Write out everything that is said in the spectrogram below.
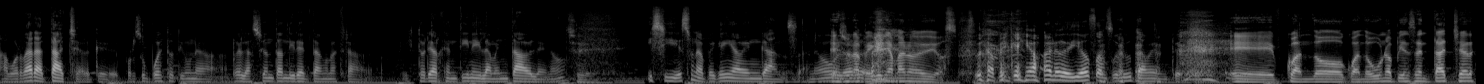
abordar a Thatcher, que por supuesto tiene una relación tan directa con nuestra historia argentina y lamentable, ¿no? Sí. Y sí, es una pequeña venganza, ¿no? Es una pequeña mano de Dios. es una pequeña mano de Dios, absolutamente. Eh, cuando, cuando uno piensa en Thatcher,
